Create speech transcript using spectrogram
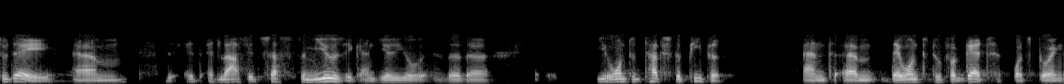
today. Um, it, at last, it's just the music, and you you the, the you want to touch the people, and um, they want to forget what's going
